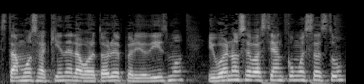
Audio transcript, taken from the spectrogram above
Estamos aquí en el laboratorio de periodismo. Y bueno, Sebastián, ¿cómo estás tú?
